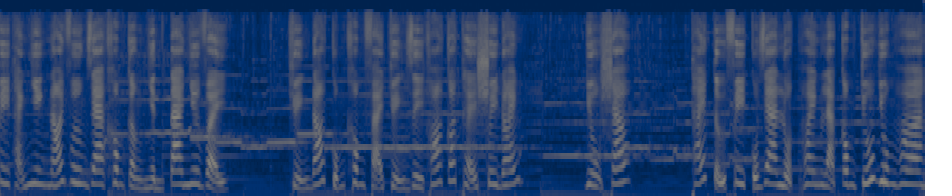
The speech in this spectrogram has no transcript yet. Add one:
phi thản nhiên nói vương gia không cần nhìn ta như vậy. Chuyện đó cũng không phải chuyện gì khó có thể suy đoán. Dù sao, Thái tử phi của gia luật hoang là công chúa Dung Hoa.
